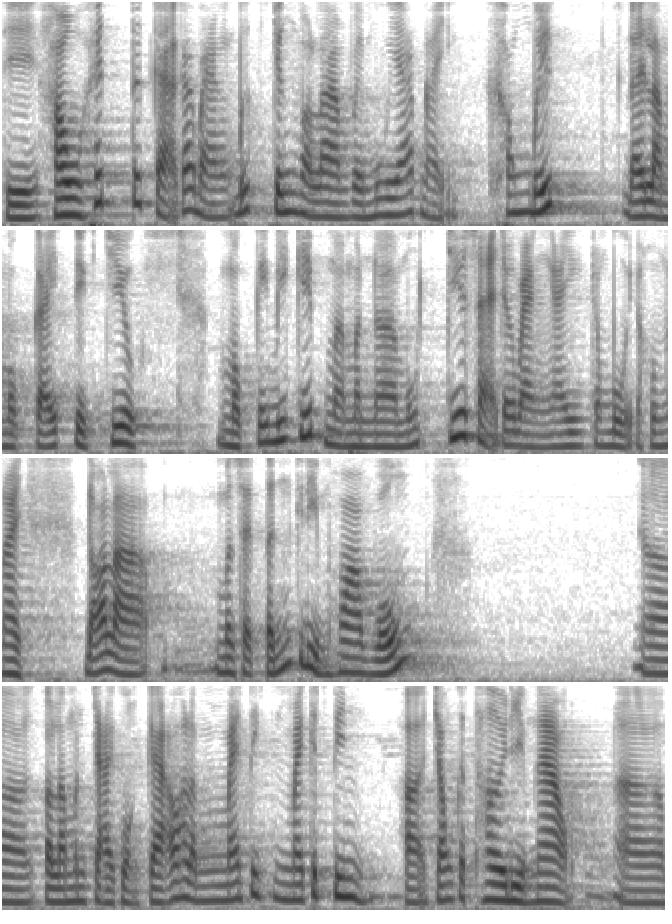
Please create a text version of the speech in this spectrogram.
thì hầu hết tất cả các bạn bước chân vào làm về Mobi app này không biết đây là một cái tuyệt chiêu, một cái bí kíp mà mình ờ, muốn chia sẻ cho các bạn ngay trong buổi hôm nay đó là mình sẽ tính cái điểm hòa vốn Ờ, uh, gọi là mình chạy quảng cáo hay là marketing ở trong cái thời điểm nào? Uh,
